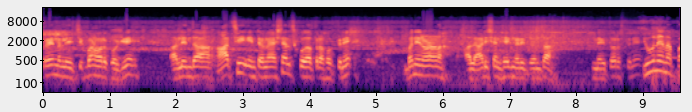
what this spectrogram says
ಟ್ರೈನಲ್ಲಿ ಚಿಕ್ಕಬಳ್ಳಾಪುರಕ್ಕೆ ಹೋಗಿ ಅಲ್ಲಿಂದ ಆರ್ ಸಿ ಇಂಟರ್ನ್ಯಾಷನಲ್ ಸ್ಕೂಲ್ ಹತ್ರ ಹೋಗ್ತೀನಿ. ಬನ್ನಿ ನೋಡೋಣ, ಅಲ್ಲಿ ಆಡಿಷನ್ ಹೇಗೆ ನಡೀತದೆ ಅಂತ ನಿಮಗೆ ತೋರಿಸ್ತೀನಿ. ಇವನೇನಪ್ಪ,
